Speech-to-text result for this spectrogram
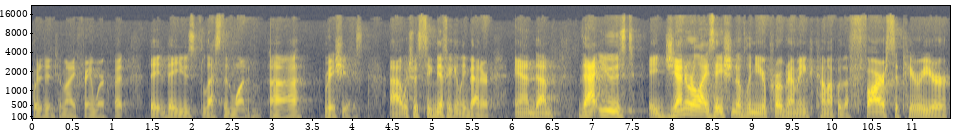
put it into my framework. But they, they used less than one uh, ratios, uh, which was significantly better. And um, that used a generalization of linear programming to come up with a far superior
